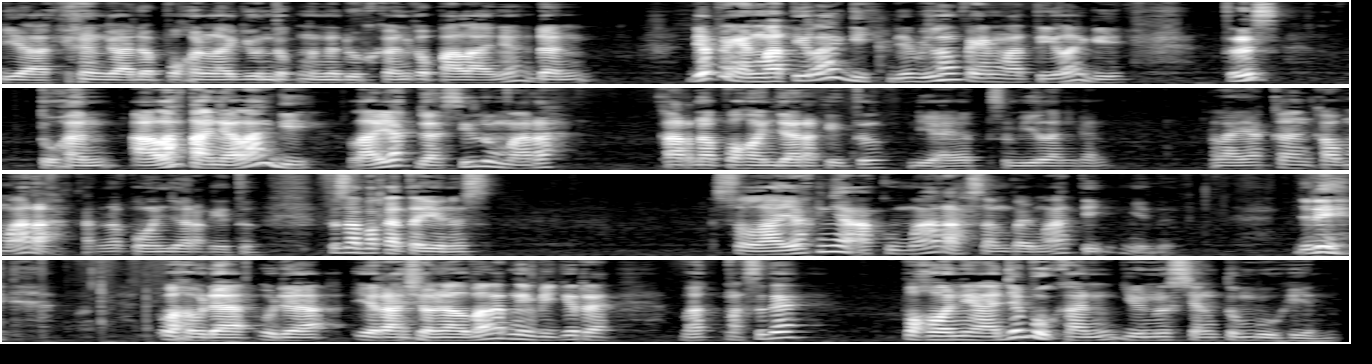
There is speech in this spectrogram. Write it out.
Dia akhirnya nggak ada pohon lagi untuk meneduhkan kepalanya dan dia pengen mati lagi. Dia bilang pengen mati lagi. Terus Tuhan Allah tanya lagi, layak gak sih lu marah karena pohon jarak itu di ayat 9 kan? Layakkah engkau marah karena pohon jarak itu? Terus apa kata Yunus? Selayaknya aku marah sampai mati gitu. Jadi wah udah udah irasional banget nih pikirnya. Maksudnya pohonnya aja bukan Yunus yang tumbuhin.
